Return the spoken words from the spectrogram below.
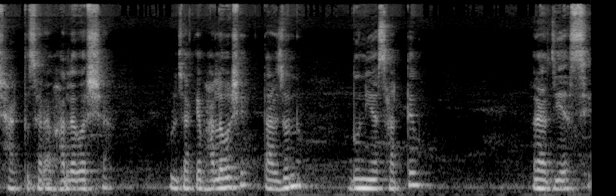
স্বার্থ ছাড়া ভালোবাসা। যাকে ভালোবাসে, তার জন্য দুনিয়া ছাড়তেও রাজি আছে।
